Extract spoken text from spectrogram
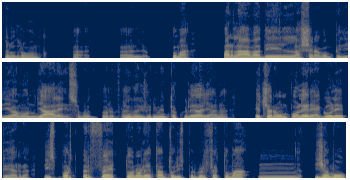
lo trovo ancora. Eh, insomma, parlava della scena competitiva mondiale e soprattutto facendo riferimento a quella italiana e c'erano un po' le regole per l'esport perfetto, non è tanto l'esport perfetto, ma mh, mhmm, diciamo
